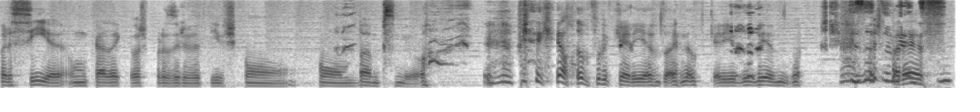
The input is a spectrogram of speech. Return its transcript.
parecia um bocado aqueles preservativos com, com bumps, meu. Porque aquela porcaria dói na porcaria do dedo. Mas Exatamente. parece.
